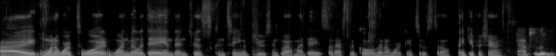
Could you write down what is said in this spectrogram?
I want to work toward one meal a day and then just continue with juicing throughout my day. So that's the goal that I'm working to. So thank you for sharing. Absolutely.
